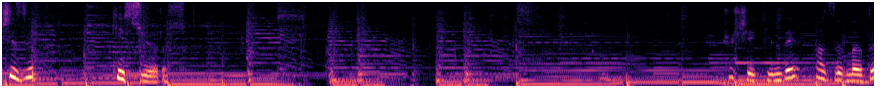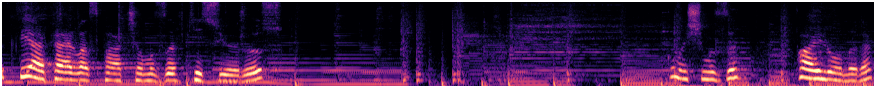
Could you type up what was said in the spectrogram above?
Çizip kesiyoruz. Şu şekilde hazırladık. Diğer pervaz parçamızı kesiyoruz. Kumaşımızı paylı olarak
